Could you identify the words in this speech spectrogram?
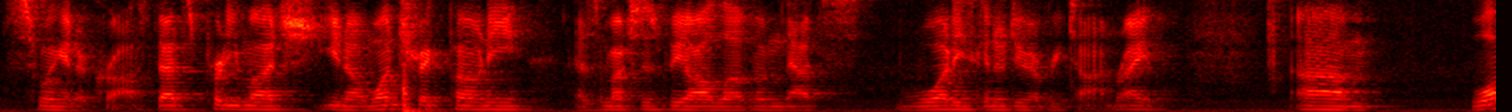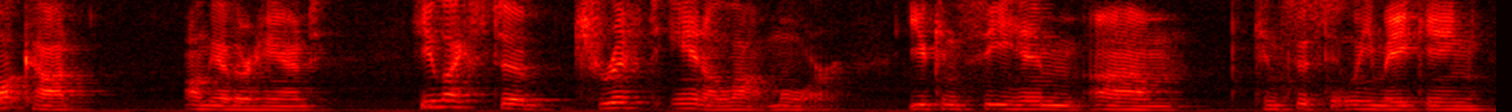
swing it across. That's pretty much you know one trick pony. As much as we all love him, that's what he's going to do every time, right? Um, Walcott, on the other hand, he likes to drift in a lot more. You can see him um, consistently making,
